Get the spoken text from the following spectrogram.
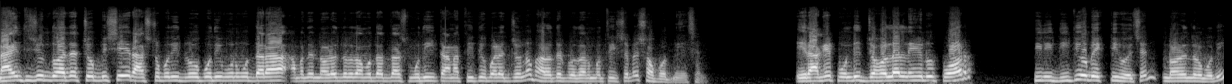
নাইন্থ জুন দু হাজার চব্বিশে রাষ্ট্রপতি দ্রৌপদী মুর্মুর দ্বারা আমাদের নরেন্দ্র দামোদর দাস মোদী টানা তৃতীয়বারের জন্য ভারতের প্রধানমন্ত্রী হিসেবে শপথ নিয়েছেন। এর আগে পণ্ডিত জওহরলাল নেহরুর পর তিনি দ্বিতীয় ব্যক্তি হয়েছেন নরেন্দ্র মোদী,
